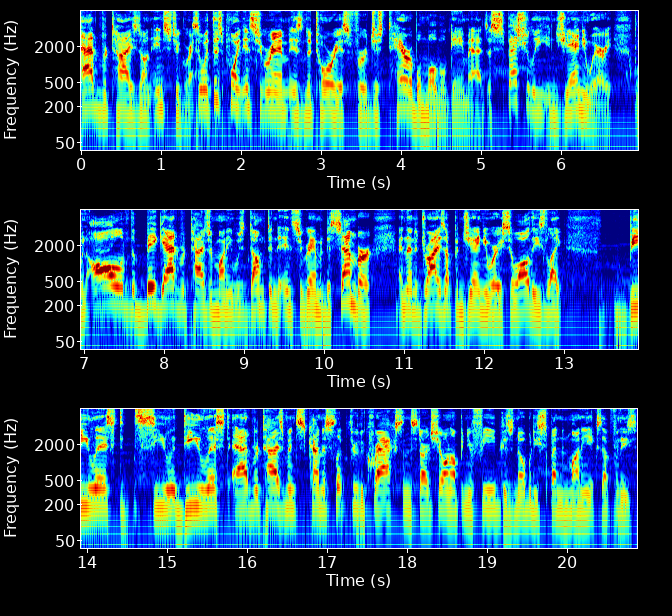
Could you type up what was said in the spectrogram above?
advertised on Instagram. So at this point, Instagram is notorious for just terrible mobile game ads, especially in January when all of the big advertiser money was dumped into Instagram in December and then it dries up in January. So all these like B-list, D-list advertisements kind of slip through the cracks and start showing up in your feed because nobody's spending money except for these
